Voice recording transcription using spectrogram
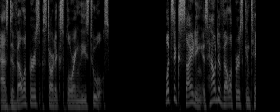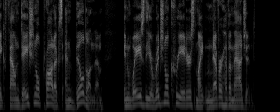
as developers start exploring these tools. What's exciting is how developers can take foundational products and build on them in ways the original creators might never have imagined.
